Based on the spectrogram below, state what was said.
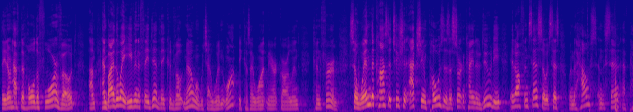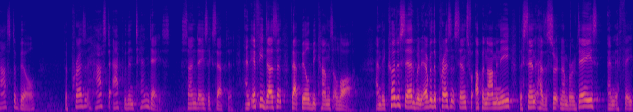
they don't have to hold a floor vote. Um, and by the way, even if they did, they could vote no, which I wouldn't want because I want Merrick Garland confirmed. So when the Constitution actually imposes a certain kind of duty, it often says so. It says when the House and the Senate have passed a bill, the President has to act within 10 days. Sundays accepted. And if he doesn't, that bill becomes a law. And they could have said whenever the president sends up a nominee, the Senate has a certain number of days, and if they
